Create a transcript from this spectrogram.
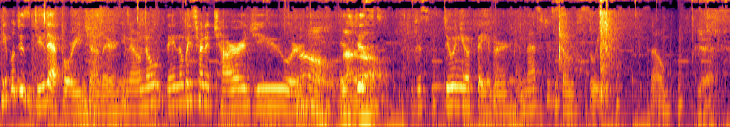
people just do that for each other, you know? No, they, nobody's trying to charge you or No, it's not at just all. just doing you a favor, and that's just so sweet. So, Yes.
